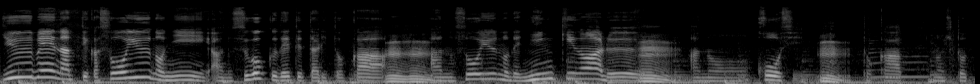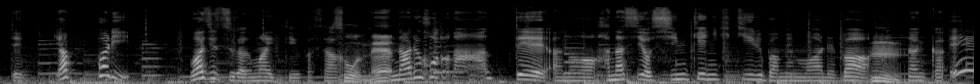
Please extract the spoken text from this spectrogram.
有名なっていうかそういうのにあのすごく出てたりとか、うんうん。あのそういうので人気のある、うん。あの講師うんとかの人ってやっぱり話術がうまいっていうかさそうね。なるほどなーってあの話を真剣に聞き入る場面もあれば、うん。なんかえー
